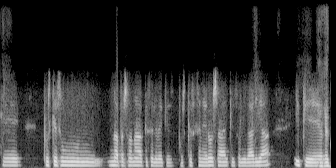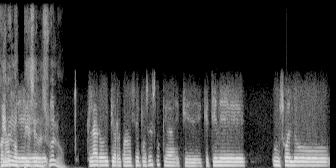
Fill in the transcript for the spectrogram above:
Que pues que es una persona que se le ve que, pues, que es generosa, que es solidaria y que, tiene los pies en el suelo. Claro, y que reconoce pues eso, que, que, que tiene un sueldo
